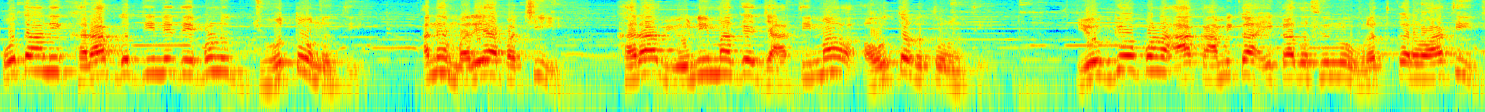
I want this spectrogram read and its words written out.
પોતાની ખરાબ ગતિને તે પણ જોતો નથી. અને મર્યા પછી ખરાબ યોનિમાં કે જાતિમાં અવતરતો નથી. યોગ્ય પણ આ કામિકા એકાદશીનું વ્રત કરવાથી જ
